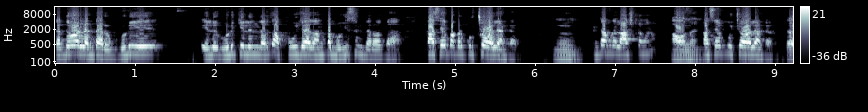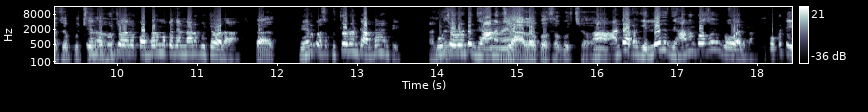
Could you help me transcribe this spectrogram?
పెద్దవాళ్ళు అంటారు గుడి వెళ్ళి గుడికి వెళ్ళిన తర్వాత ఆ పూజ అదంతా ముగిసిన తర్వాత కాసేపు అక్కడ కూర్చోవాలి అంటారు. ఉమ్, వింటాం కదా లాస్ట్లో మనం? అవునండి. కాసేపు కూర్చోవాలి అంటారు. కాసేపు కూర్చోవాలి? కొబ్బరి ముక్క తినడానికి కూర్చోవాలా. దేనికోసం? కూర్చోవడం అంటే అర్థం ఏంటి? కూర్చోవడం అంటే ధ్యానమే. ధ్యానం కోసం కూర్చోవాలి. అంటే అక్కడికి వెళ్ళేది ధ్యానం కోసం పోవాలి మనం. ఒకటి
